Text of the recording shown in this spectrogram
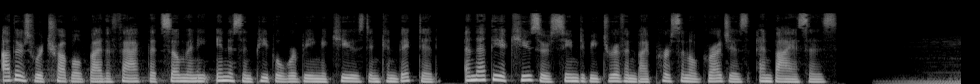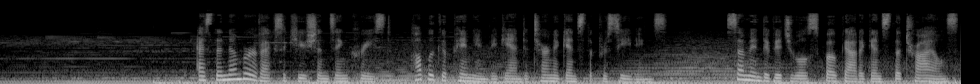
Others were troubled by the fact that so many innocent people were being accused and convicted, and that the accusers seemed to be driven by personal grudges and biases. As the number of executions increased, public opinion began to turn against the proceedings. Some individuals spoke out against the trials,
